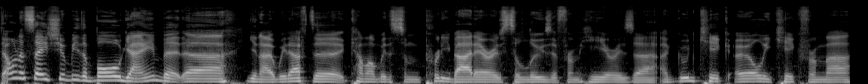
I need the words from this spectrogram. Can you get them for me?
don't want to say should be the ball game, but uh, you know we'd have to come up with some pretty bad errors to lose it from here. Is a, a good kick, early kick from uh,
